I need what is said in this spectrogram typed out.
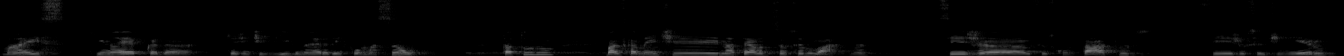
mas que na época da que a gente vive, na era da informação, está tudo basicamente na tela do seu celular, né? Seja os seus contatos, seja o seu dinheiro,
